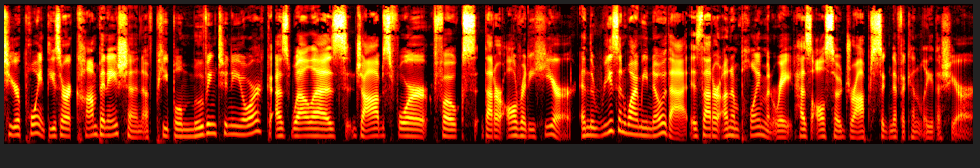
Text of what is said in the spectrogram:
to your point, these are a combination of people moving to New York as well as jobs for folks that are already here. And the reason why we know that is that our unemployment rate has also dropped significantly this year.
